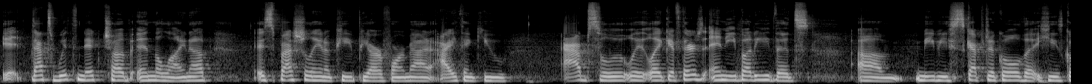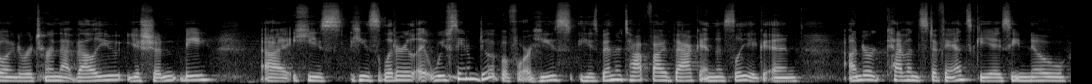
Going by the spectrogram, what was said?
it, that's with Nick Chubb in the lineup, especially in a PPR format. I think you absolutely, like, if there's anybody that's um, maybe skeptical that he's going to return that value, you shouldn't be. Uh, he's he's literally we've seen him do it before. He's he's been a top five back in this league, and under Kevin Stefanski, I see no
